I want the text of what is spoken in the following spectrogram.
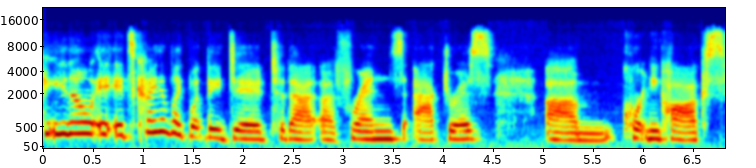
you know it, it's kind of like what they did to that uh, Friends actress, um, Courteney Cox,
